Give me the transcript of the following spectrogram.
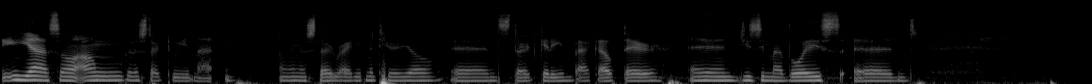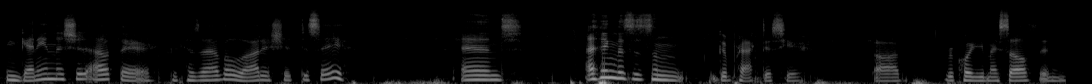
yeah so i'm gonna start doing that. I'm gonna start writing material and start getting back out there and using my voice and getting the shit out there because i have a lot of shit to say. And i think this is some good practice here uh, recording myself and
